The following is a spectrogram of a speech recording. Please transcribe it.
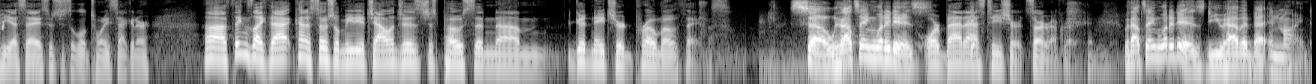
psa so it's just a little 20 seconder uh, things like that kind of social media challenges just posts and um, good natured promo things So, without saying what it is, or badass t-shirts sorry go ahead. Without saying what it is, do you have a bet in mind?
